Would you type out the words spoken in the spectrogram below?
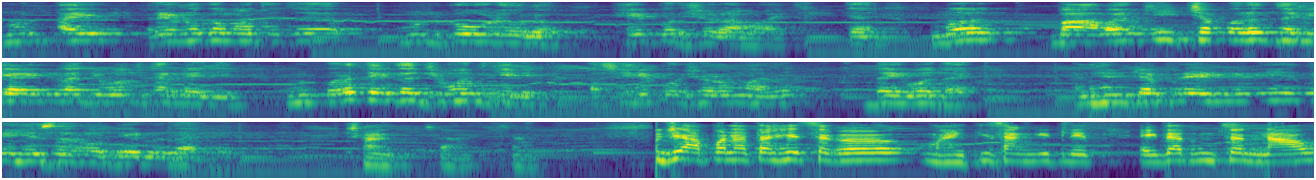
म्हणून आई रेणुका मातेचं मुंडकं उडवलं. हे परशुराम आहेत. मग बाबांची इच्छा परत झाली आईला जिवंत करण्याची. म्हणून परत एकदा जिवंत केले. असे हे परशुराम माझं दैवत आहे. आणि ह्यांच्या प्रेरणेने मी हे सर्व केलेलं आहे. छान छान छान. तुझे आपण आता हे सगळं माहिती सांगितलीत. एकदा तुमचं नाव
